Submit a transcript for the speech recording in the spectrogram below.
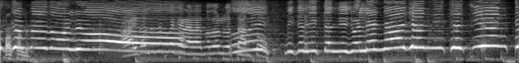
Es que pásale. me dolió. Ay, no seas exagerada, no dolió Ay, tanto. Miguelita, ni duele nada, ni se siente.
